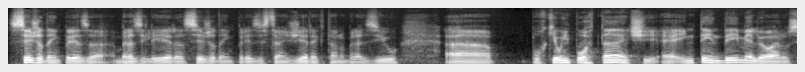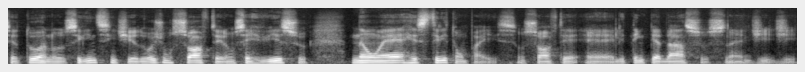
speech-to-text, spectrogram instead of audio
seja da empresa brasileira, seja da empresa estrangeira que está no Brasil. Ah, porque o importante é entender melhor o setor no seguinte sentido: hoje um software, um serviço, não é restrito a um país. O software é, ele tem pedaços né, de, de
